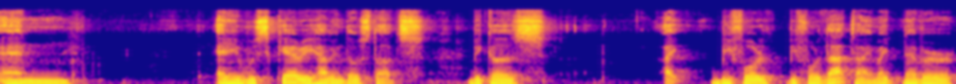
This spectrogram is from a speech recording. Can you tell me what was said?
And and it was scary having those thoughts because I before before that time it never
